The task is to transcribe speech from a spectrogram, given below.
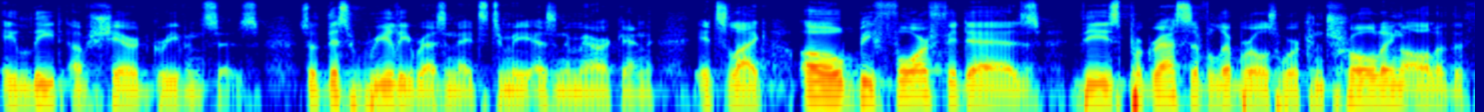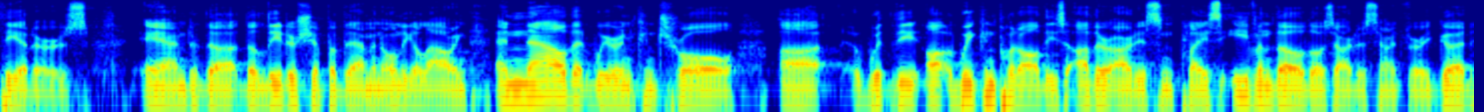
elite of shared grievances. So this really resonates to me as an American. It's like, oh, before Fidesz, these progressive liberals were controlling all of the theaters, and the, the leadership of them and only allowing, and now that we're in control, uh, with the, uh, we can put all these other artists in place, even though those artists aren't very good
